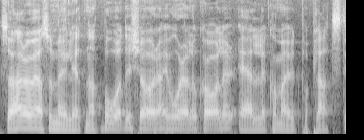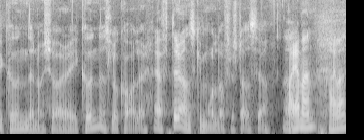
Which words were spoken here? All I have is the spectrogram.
Så här har vi alltså möjligheten att både köra i våra lokaler eller komma ut på plats till kunden och köra i kundens lokaler. Efter önskemål då förstås. Ja. Jajamän. Ja.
